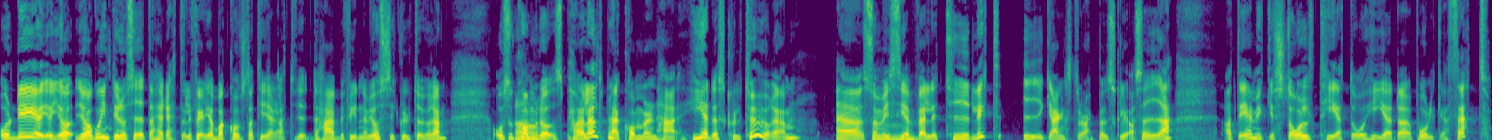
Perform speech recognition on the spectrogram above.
och det, jag, jag går inte in och säger att det här är rätt eller fel, jag bara konstaterar att vi, det här befinner vi oss i kulturen. Och så Ja. kommer då, parallellt med det här kommer den här hederskulturen, eh, som vi Mm. ser väldigt tydligt i gangsterrappen skulle jag säga. Att det är mycket stolthet och heder på olika sätt.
